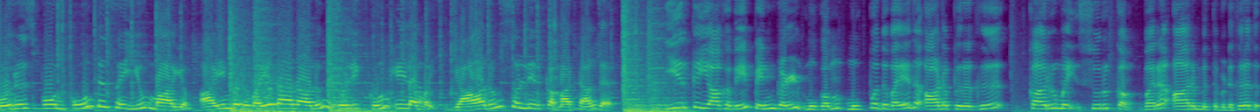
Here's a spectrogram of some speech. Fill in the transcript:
ஒரு ஸ்பூன் பூண்டு செய்யும் மாயம். ஐம்பது வயதானாலும் ஜொலிக்கும் இளமை. யாரும் சொல்லிருக்க மாட்டாங்க. இயற்கையாகவே பெண்கள் முகம் முப்பது வயது ஆன பிறகு கருமை சுருக்கம் வர ஆரம்பித்து விடுகிறது.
